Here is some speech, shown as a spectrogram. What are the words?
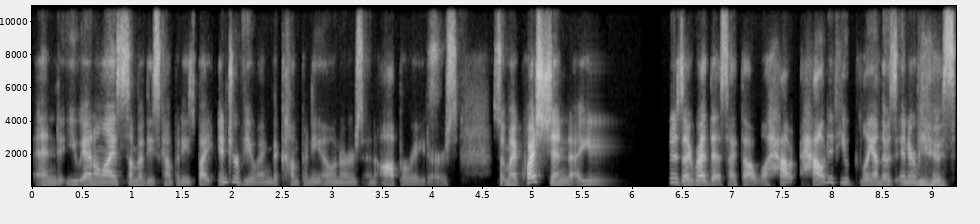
And you analyze some of these companies by interviewing the company owners and operators. So my question uh, you as I read this, I thought, well, how how did you land those interviews?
